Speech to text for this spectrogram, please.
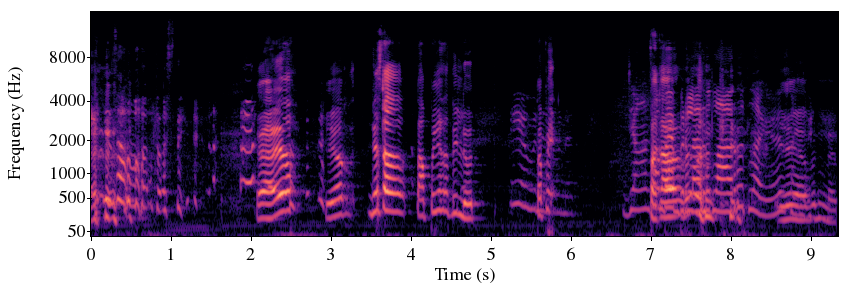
nyesel banget pasti Ya, ya, ya nyesel tapi ya tilut. iya benar Tapi- benar jangan Bakal- sampai berlarut-larut lah ya Iya, bener.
